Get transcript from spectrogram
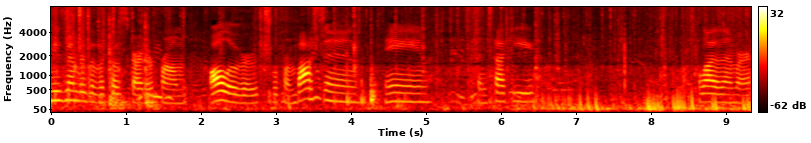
and these members of the Coast Guard are from all over. People from Boston, Maine, Kentucky. A lot of them are.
